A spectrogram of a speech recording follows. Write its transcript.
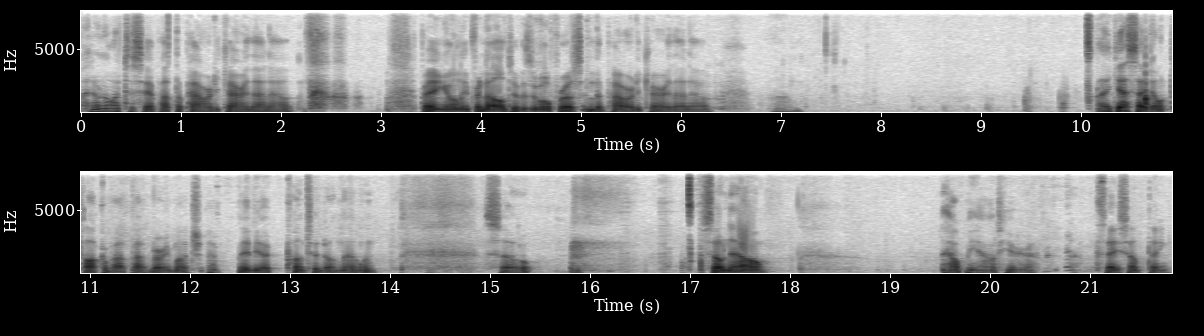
I don't know what to say about the power to carry that out. Praying only for knowledge of His will for us and the power to carry that out. Um, I guess I don't talk about that very much. Maybe I punted on that one. So, so now, help me out here. Say something.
